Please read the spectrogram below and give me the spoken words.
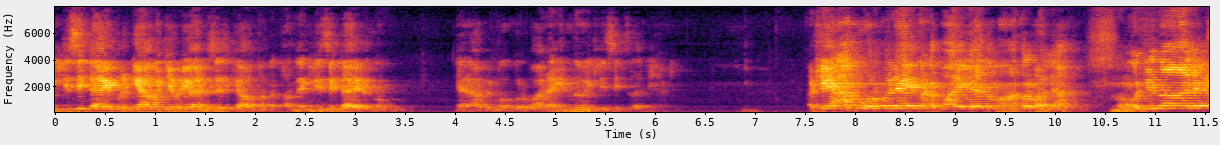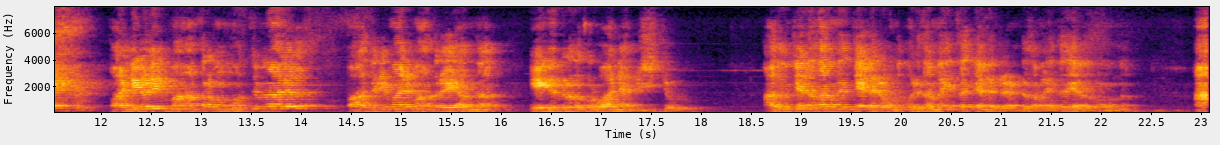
ഇല്ലിസിറ്റായി പ്രഖ്യാപിച്ചവയോ അനുസരിക്കാവുന്നതാണ് അന്ന് ഇല്ലിസിറ്റ് ആയിരുന്നു ജനാഭിമുഖ കുർബാന ഇന്നും ഇല്ലിസിറ്റ് തന്നെയാണ്. പക്ഷേ ആ ഫോർമുലയായി നടപ്പായില്ല എന്ന് മാത്രമല്ല നൂറ്റിനാല് പള്ളികളിൽ മാത്രം നൂറ്റിനാല് പാതിരിമാർ മാത്രമേ അന്ന് ഏകീകൃത കുർബാന അനുഷ്ഠിച്ചുള്ളൂ. അതും ചില സമയത്ത് ചിലർ ഒരു സമയത്ത് ചിലർ രണ്ട് സമയത്ത് ചിലർ മൂന്ന്. ആ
